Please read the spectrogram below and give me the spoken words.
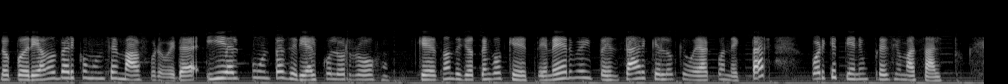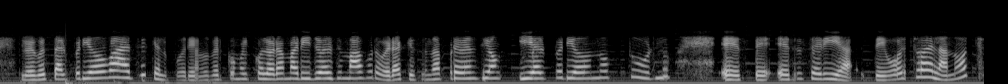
Lo podríamos ver como un semáforo, ¿verdad? Y el punta sería el color rojo, que es donde yo tengo que detenerme y pensar qué es lo que voy a conectar, porque tiene un precio más alto. Luego está el periodo valle, que lo podríamos ver como el color amarillo del semáforo, ¿verdad? que es una prevención, y el periodo nocturno, este, ese sería de 8 de la noche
